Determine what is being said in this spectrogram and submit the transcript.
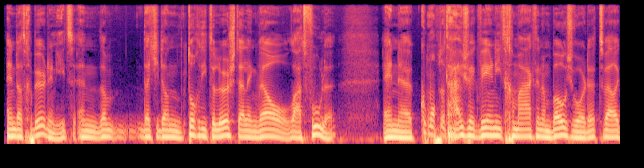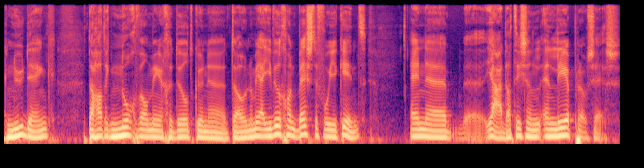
En dat gebeurde niet. En dan, dat je dan toch die teleurstelling wel laat voelen. En eh, kom op, dat huiswerk weer niet gemaakt en dan boos worden. Terwijl ik nu denk, daar had ik nog wel meer geduld kunnen tonen. Maar ja, je wil gewoon het beste voor je kind. En eh, ja, dat is een, een leerproces.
